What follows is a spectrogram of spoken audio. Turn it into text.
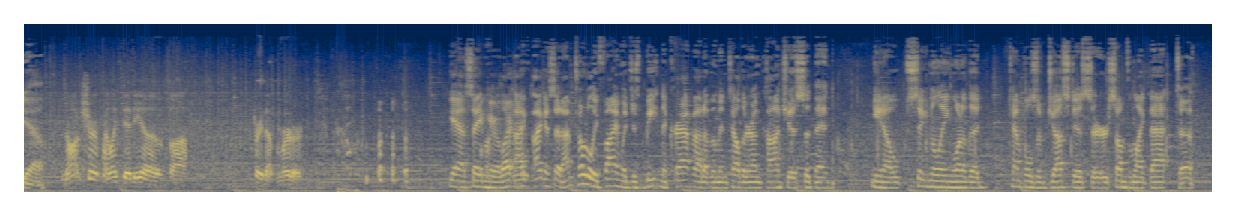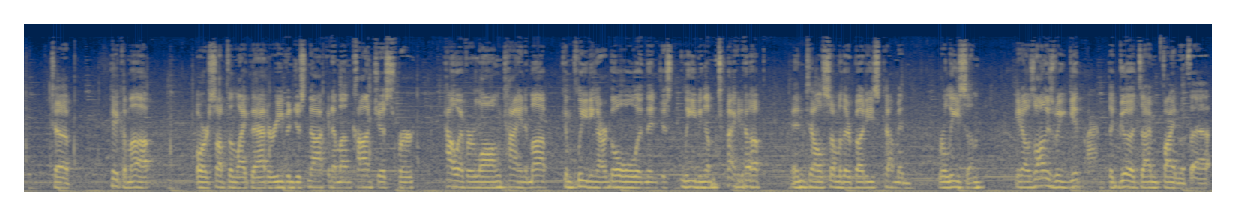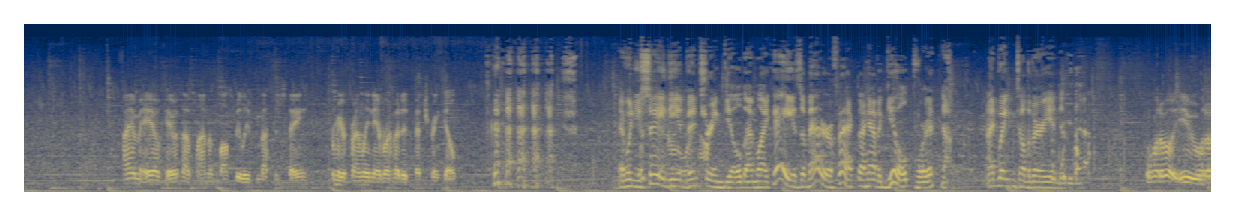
Yeah. Not sure if I like the idea of uh, straight up murder. Yeah, same here. Like, I, like I said, I'm totally fine with just beating the crap out of them until they're unconscious, and then, you know, signaling one of the temples of justice or something like that to to pick them up, or something like that, or even just knocking them unconscious for however long, tying them up, completing our goal, and then just leaving them tied up until some of their buddies come and release them. You know, as long as we get the goods, I'm fine with that. I am a okay with that plan as long as we leave a message saying, from your friendly neighborhood adventuring guild. And when you say the adventuring guild, I'm like, hey, as a matter of fact, I have a guild for it. No, I'd wait until the very end to do that. What about you? What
